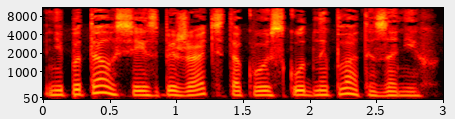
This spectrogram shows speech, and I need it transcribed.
не пытался избежать такой скудной платы за них.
